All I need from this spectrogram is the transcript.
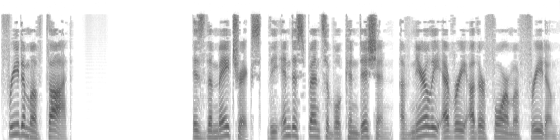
Freedom of thought is the matrix, the indispensable condition, of nearly every other form of freedom.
